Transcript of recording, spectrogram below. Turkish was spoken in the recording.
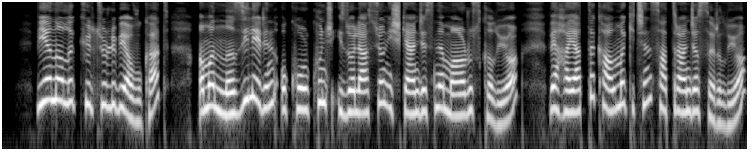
Viyanalı kültürlü bir avukat ama Nazilerin o korkunç izolasyon işkencesine maruz kalıyor ve hayatta kalmak için satranca sarılıyor.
